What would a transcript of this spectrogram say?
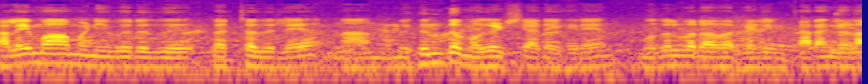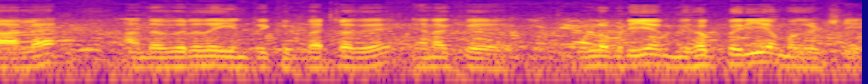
கலைமாமணி விருது பெற்றதிலே நான் மிகுந்த மகிழ்ச்சி அடைகிறேன். முதல்வர் அவர்களின் கரங்களால் அந்த விருதை இன்றைக்கு பெற்றது எனக்கு உள்ளபடியே மிகப்பெரிய மகிழ்ச்சி.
